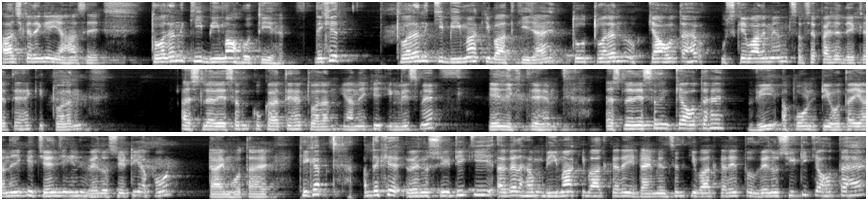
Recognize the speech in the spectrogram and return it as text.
आज करेंगे यहाँ से। त्वरण की बीमा होती है। देखिए त्वरण की बीमा की बात की जाए तो त्वरण क्या होता है? उसके बारे में हम सबसे पहले देख लेते हैं कि त्वरण एसलरेशन को कहते हैं, त्वरण यानी कि इंग्लिश में ए लिखते हैं। एसलरेशन क्या होता है? वी अपॉन टी होता है, यानी कि change in velocity upon time होता है। ठीक है? अब देखिए वेलोसिटी की अगर हम बीमा की बात करें डायमेंशन की बात करें तो वेलोसिटी क्या होता है?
